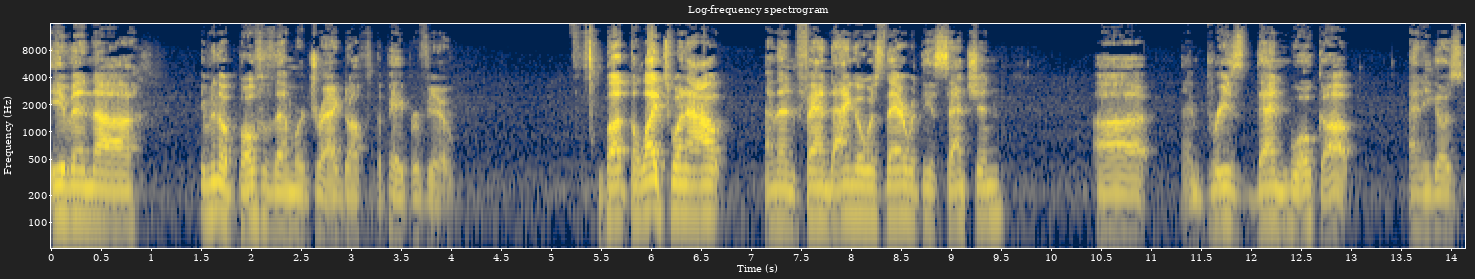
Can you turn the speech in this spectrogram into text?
even uh, even though both of them were dragged off the pay per view. But the lights went out, and then Fandango was there with the Ascension, uh, and Breeze then woke up, and he goes,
